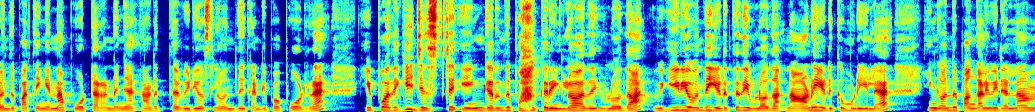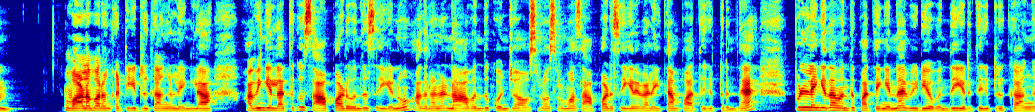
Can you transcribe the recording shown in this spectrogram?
வந்து பார்த்திங்கன்னா போட்டுறேனுங்க அடுத்த வீடியோஸில் வந்து கண்டிப்பாக போடுறேன். இப்போதைக்கு ஜஸ்ட்டு எங்கேருந்து பார்க்குறீங்களோ அது இவ்வளோ தான் வீடியோ வந்து எடுத்தது இவ்வளோ தான் நானும் எடுக்க முடியல. இங்கே வந்து பங்காளி வீடெல்லாம் வாழைமரம் கட்டிகிட்டு கட்டிக்கிட்டு இருக்காங்க இல்லைங்களா? அவங்க எல்லாத்துக்கும் சாப்பாடு வந்து செய்யணும். அதனால் நான் வந்து கொஞ்சம் அவசர அவசரமாக சாப்பாடு செய்கிற வேலையை தான் பார்த்துக்கிட்டு இருந்தேன். பிள்ளைங்க தான் வந்து பார்த்திங்கன்னா வீடியோ வந்து எடுத்துக்கிட்டு இருக்காங்க.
